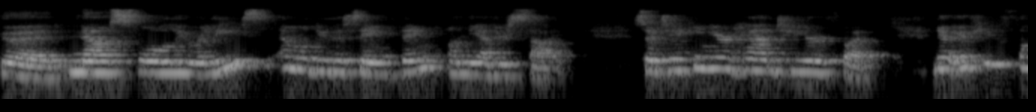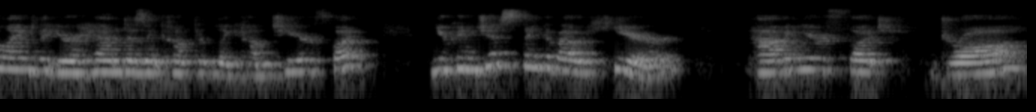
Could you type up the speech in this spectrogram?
Good. Now slowly release and we'll do the same thing on the other side. So taking your hand to your foot. Now, if you find that your hand doesn't comfortably come to your foot, you can just think about here, having your foot draw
